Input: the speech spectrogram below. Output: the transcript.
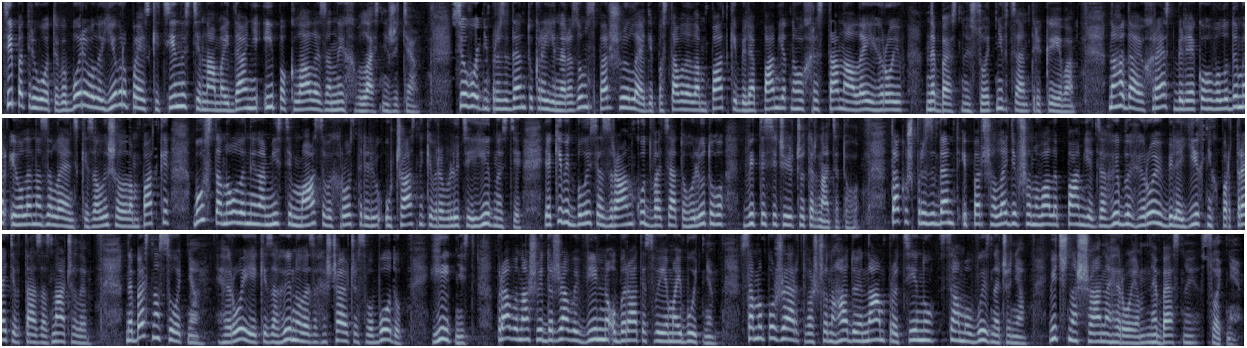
Ці патріоти виборювали європейські цінності на майдані і поклали за них власні життя. Сьогодні президент України разом з першою леді поставили лампадки біля пам'ятного хреста на алеї Героїв Небесної Сотні в центрі Києва. Нагадаю, хрест, біля якого Володимир і Олена Зеленський залишили лампадки, був встановлений на місці масових розстрілів учасників революції гідності, які відбулися зранку 20 лютого 2014-го. Також президент і перша леді вшанували пам'ять загиблих героїв біля їхніх портретів та зазначили: Небесна Сотня, герої, які загинули, захищаючи свободу, гідність, право нашої держави вільно обирати своє майбутнє, самопожертва, що нагадує нам про ціну самовизначення, вічна шана героям Небесної Сотні.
